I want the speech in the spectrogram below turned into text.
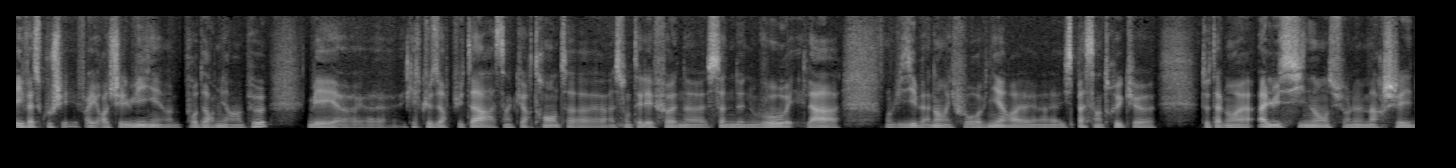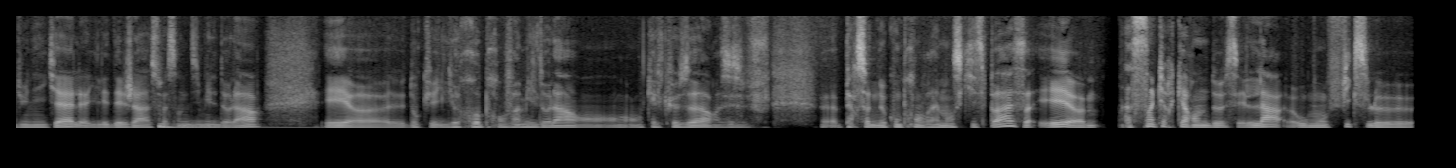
Et il va se coucher. Enfin, il rentre chez lui euh, pour dormir un peu. Mais euh, quelques heures plus tard, à 5h30, euh, son téléphone sonne de nouveau. Et là, on lui dit, bah non, il faut revenir. il se passe un truc totalement hallucinant sur le marché du nickel. Il est déjà à 70 000 dollars. Et donc, il reprend 20 000 dollars en, quelques heures. Personne ne comprend vraiment ce qui se passe. Et à 5h42, c'est là où on fixe le,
